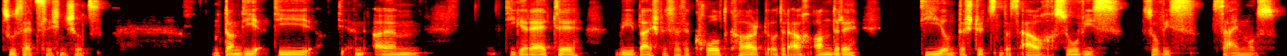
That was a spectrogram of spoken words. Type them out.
zusätzlichen Schutz. Und dann die, die, die, ähm, die Geräte wie beispielsweise Coldcard oder auch andere, die unterstützen das auch so, wie es so sein muss.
